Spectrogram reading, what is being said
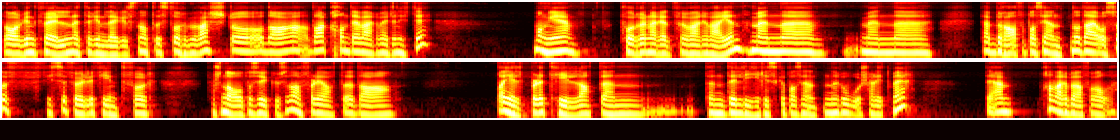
dagen, kvelden etter innleggelsen at det stormer verst, og, da, da kan det være veldig nyttig. Mange pårørende er redd for å være i veien, men, eh, men eh, det er bra for pasienten. Og det er også selvfølgelig fint for personalet på sykehuset, da, fordi at da, da hjelper det til at den, den deliriske pasienten roer seg litt mer. Det er, kan være bra for alle.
